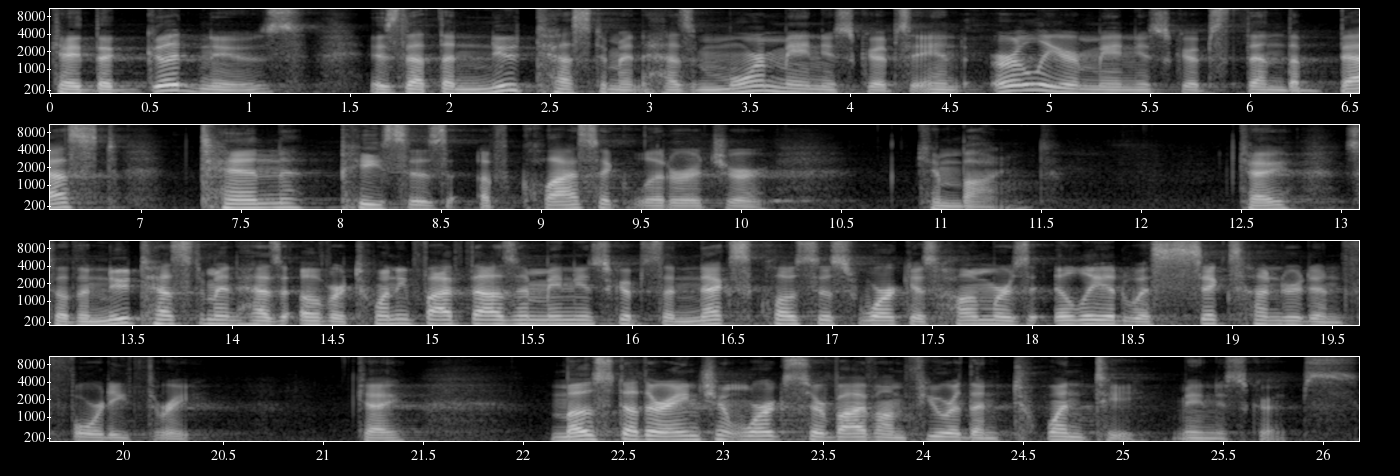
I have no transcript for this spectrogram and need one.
Okay, the good news is that the New Testament has more manuscripts and earlier manuscripts than the best 10 pieces of classic literature combined. Okay, so the New Testament has over 25,000 manuscripts. The next closest work is Homer's Iliad with 643. Okay, most other ancient works survive on fewer than 20 manuscripts.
